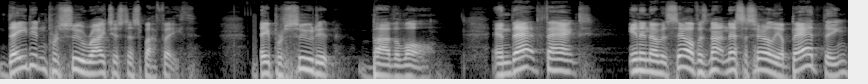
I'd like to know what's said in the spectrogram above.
they didn't pursue righteousness by faith, they pursued it by the law. And that fact, in and of itself, is not necessarily a bad thing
